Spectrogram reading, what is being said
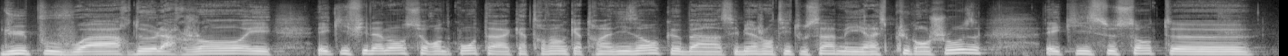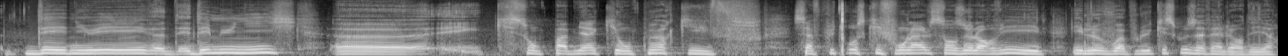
du pouvoir, de l'argent, et, qui finalement se rendent compte à 80 ou 90 ans que ben, c'est bien gentil tout ça, mais il reste plus grand-chose, et qui se sentent dénués, démunis, et qui sont pas bien, qui ont peur, qui ne savent plus trop ce qu'ils font là, le sens de leur vie, ils ne le voient plus. Qu'est-ce que vous avez à leur dire?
